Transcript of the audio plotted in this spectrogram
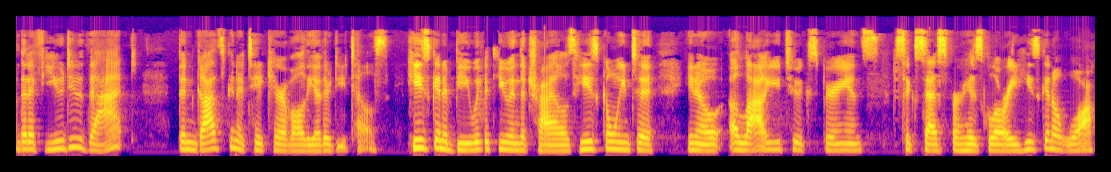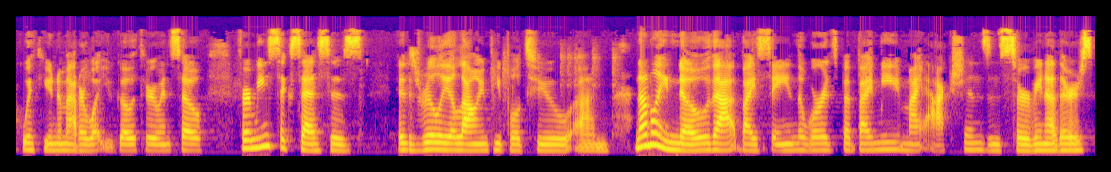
that if you do that, then God's going to take care of all the other details. He's going to be with you in the trials. He's going to, you know, allow you to experience success for his glory. He's going to walk with you no matter what you go through. And so for me, success is is really allowing people to um, not only know that by saying the words, but by me, my actions and serving others,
